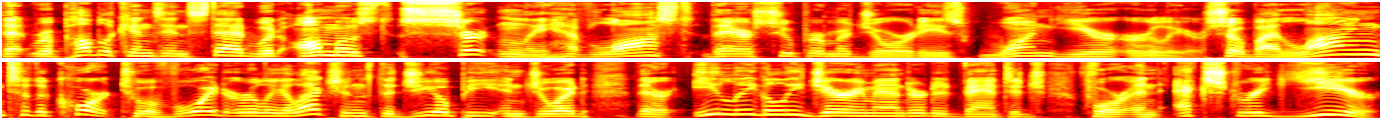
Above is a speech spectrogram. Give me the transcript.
that Republicans instead would almost certainly have lost their supermajorities one year earlier. So, by lying to the court to avoid early elections, the GOP enjoyed their illegally gerrymandered advantage for an extra year,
